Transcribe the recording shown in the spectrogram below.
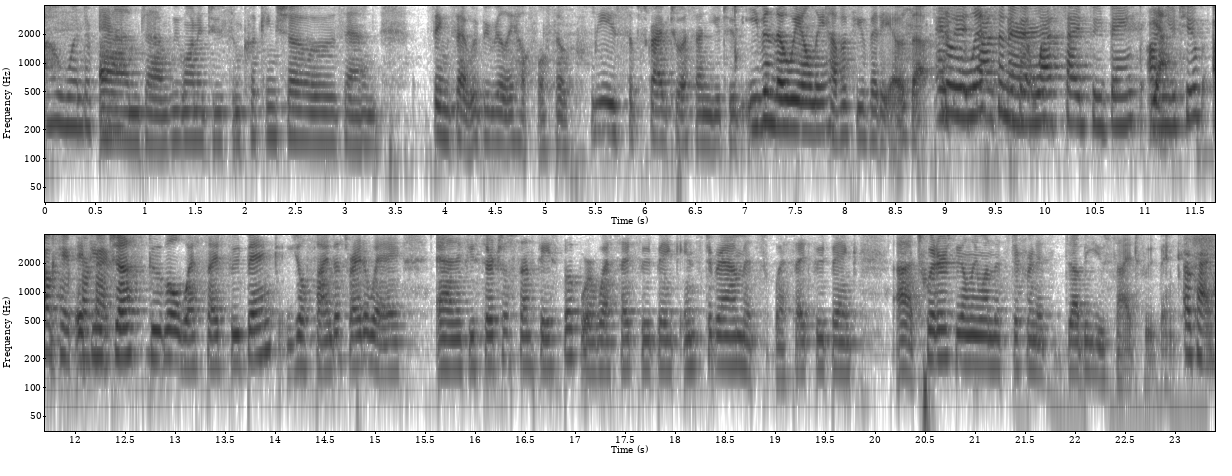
oh, wonderful. And um, we want to do some cooking shows and things that would be really helpful. So please subscribe to us on YouTube, even though we only have a few videos up. So Is it listeners- is it West Side Food Bank on Yeah. YouTube? Okay, perfect. If you just Google Westside Food Bank, you'll find us right away. And if you search us on Facebook, we're Westside Food Bank. Instagram, it's Westside Food Bank. Uh, Twitter's the only one that's different. It's W Side Food Bank. okay.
